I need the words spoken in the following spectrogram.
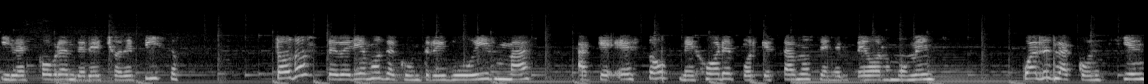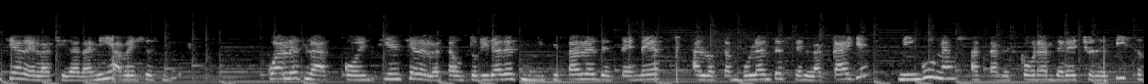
y les cobran derecho de piso. Todos deberíamos de contribuir más a que esto mejore porque estamos en el peor momento. ¿Cuál es la conciencia de la ciudadanía? A veces ¿Cuál es la conciencia de las autoridades municipales de tener a los ambulantes en la calle? Ninguna, hasta les cobran derecho de piso,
